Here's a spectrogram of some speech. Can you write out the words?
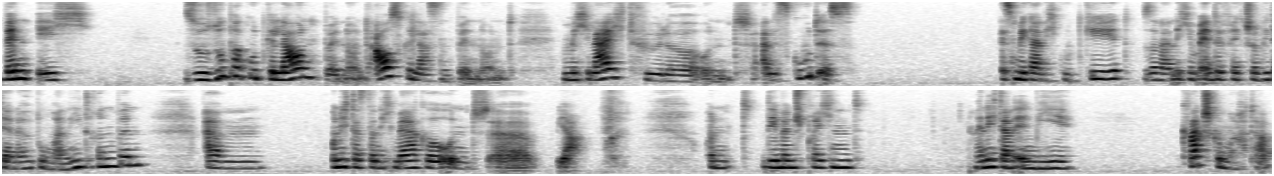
wenn ich so super gut gelaunt bin und ausgelassen bin und mich leicht fühle und alles gut ist, es mir gar nicht gut geht, sondern ich im Endeffekt schon wieder in der Hypomanie drin bin ähm, und ich das dann nicht merke und äh, ja. Und dementsprechend, wenn ich dann irgendwie Quatsch gemacht habe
